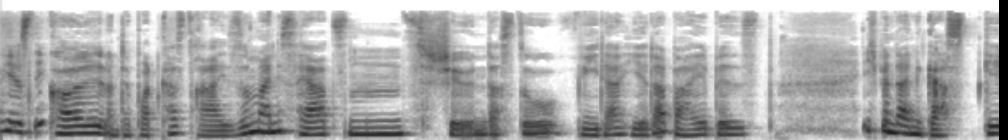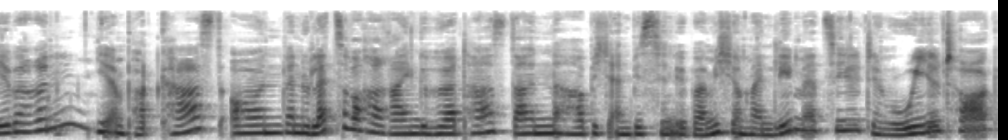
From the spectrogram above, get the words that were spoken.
hier ist Nicole und der Podcast Reise meines Herzens. Schön, dass du wieder hier dabei bist. Ich bin deine Gastgeberin hier im Podcast und wenn du letzte Woche reingehört hast, dann habe ich ein bisschen über mich und mein Leben erzählt, den Real Talk.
